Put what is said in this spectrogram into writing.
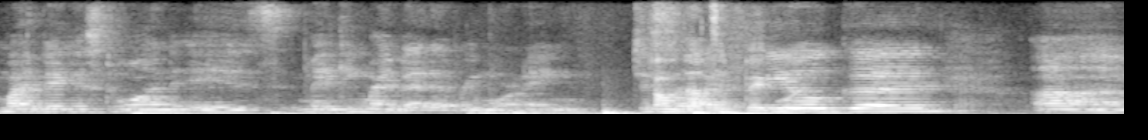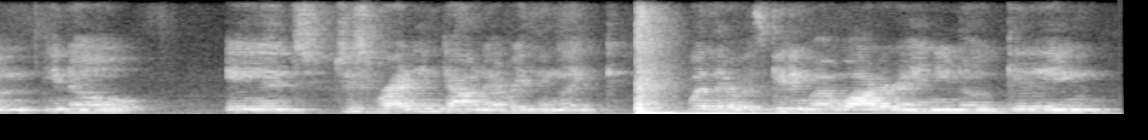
my biggest one is making my bed every morning, just Oh, so that's I a big feel one. good. Um, you know, and just writing down everything, like whether it was getting my water in, you know, getting.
